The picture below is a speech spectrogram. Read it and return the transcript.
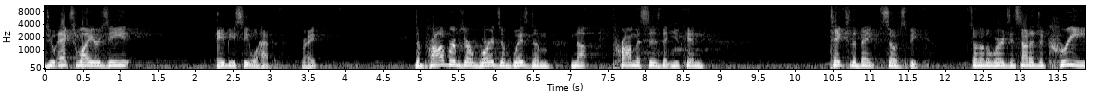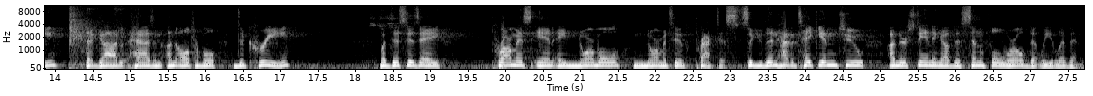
do X, Y, or Z, ABC will happen, right? The Proverbs are words of wisdom, not promises that you can take to the bank, so to speak. So, in other words, it's not a decree that God has an unalterable decree, but this is a promise in a normal normative practice. So, you then have to take into understanding of the sinful world that we live in.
